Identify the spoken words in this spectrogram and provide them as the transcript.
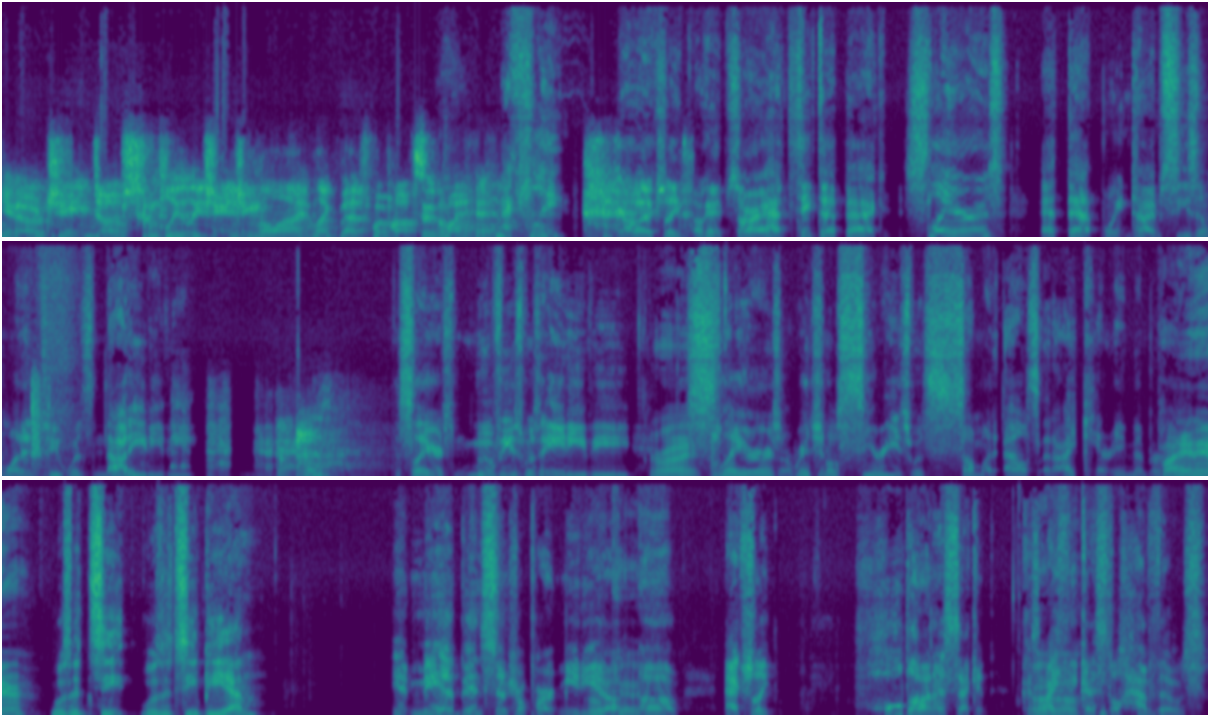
you know, cha- Dubs completely changing the line. Like that's what pops into my head. Actually, no, actually, okay, sorry, I have to take that back. Slayers at that point in time, season one and two was not ADV. the Slayers movies was ADV. Right. The Slayers original series was someone else, and I can't remember. Pioneer? Was it C? Was it CPM? It may have been Central Park Media. Okay. Um, actually, hold on a second, because I think I still have those.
